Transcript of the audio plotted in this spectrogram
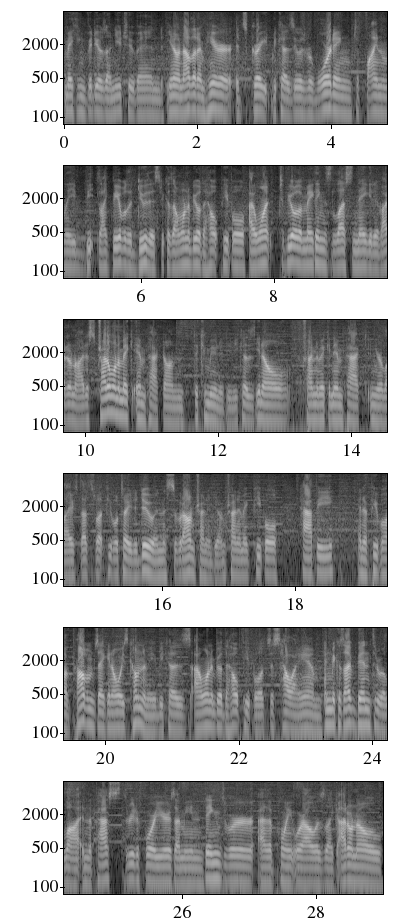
making videos on YouTube and you know now that I'm here it's great because it was rewarding to finally be like be able to do this because I want to be able to help people I want to be able to make things less negative I don't know I just try to want to make impact on the community because you know, trying to make an impact in your life. That's what people tell you to do, and this is what I'm trying to do. I'm trying to make people happy, and if people have problems, they can always come to me because I want to be able to help people. It's just how I am. And because I've been through a lot in the past three to four years, I mean, things were at a point where I was like, I don't know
